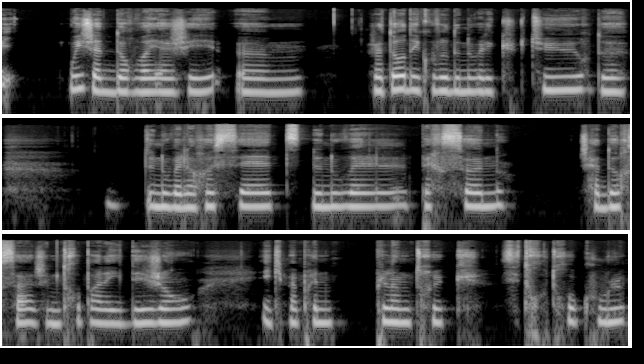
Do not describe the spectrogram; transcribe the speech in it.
Oui, oui, j'adore voyager. Euh, j'adore découvrir de nouvelles cultures, de, nouvelles recettes, de nouvelles personnes. J'adore ça. J'aime trop parler avec des gens et qui m'apprennent plein de trucs. C'est trop trop cool.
